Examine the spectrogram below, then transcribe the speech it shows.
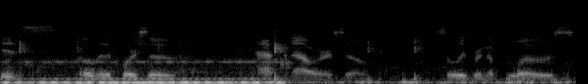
is over the course of half an hour or so, slowly bring up the lows.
